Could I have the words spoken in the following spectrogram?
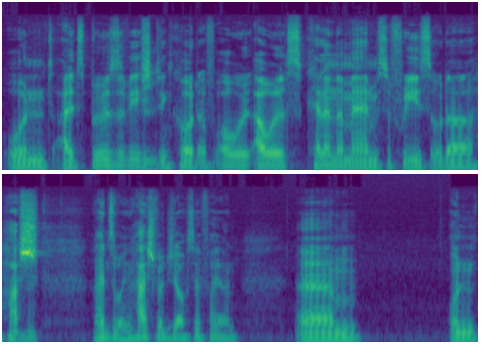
und als Bösewicht mhm. den Code of Owls, Calendar Man, Mr. Freeze oder Hush mhm. reinzubringen. Hush würde ich auch sehr feiern. Ähm, und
